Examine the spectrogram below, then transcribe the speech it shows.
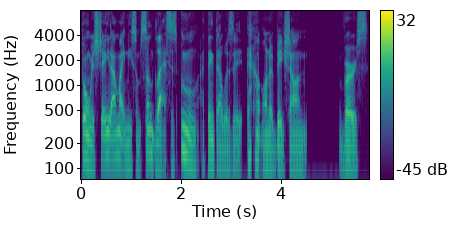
throwing shade, I might need some sunglasses. Mm, I think that was it on a Big Sean verse.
